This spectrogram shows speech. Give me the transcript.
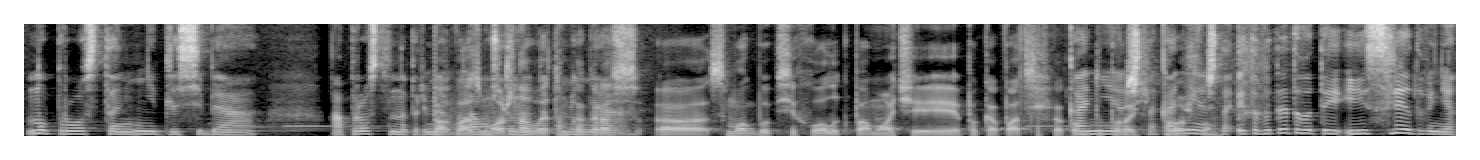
ну просто не для себя а просто, например, Возможно, потому что в этом меня. как раз э, смог бы психолог помочь и покопаться в каком-то Конечно, прошлом. конечно. Это вот это вот и исследование.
